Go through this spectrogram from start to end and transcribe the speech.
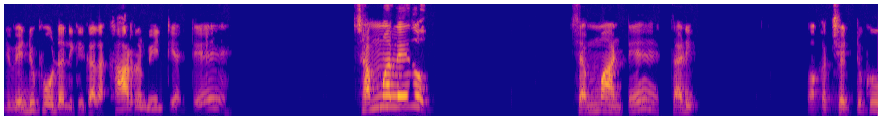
నువ్వు ఎండిపోవడానికి గల కారణం ఏంటి అంటే చెమ్మ లేదు. చెమ్మ అంటే తడి. ఒక చెట్టుకు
